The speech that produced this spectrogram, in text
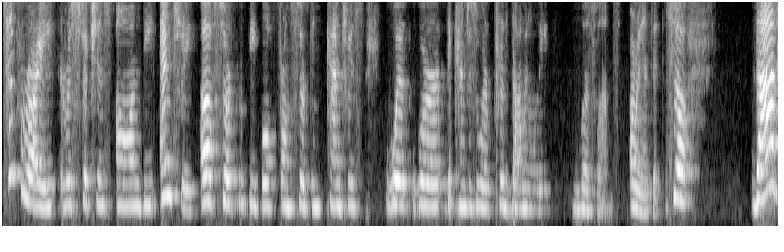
temporary restrictions on the entry of certain people from certain countries where, where the countries were predominantly Muslims oriented. So that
